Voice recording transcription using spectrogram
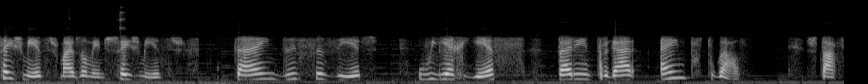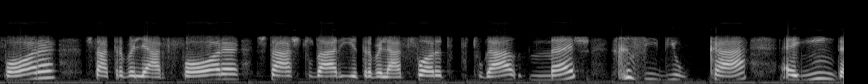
seis meses, mais ou menos seis meses, tem de fazer o IRS para entregar em Portugal. Está fora, está a trabalhar fora, está a estudar e a trabalhar fora de Portugal, mas residiu cá ainda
